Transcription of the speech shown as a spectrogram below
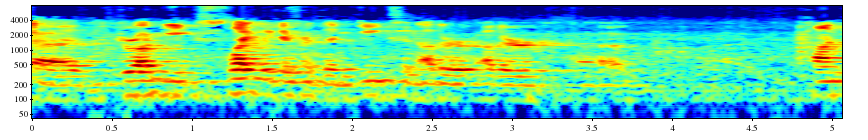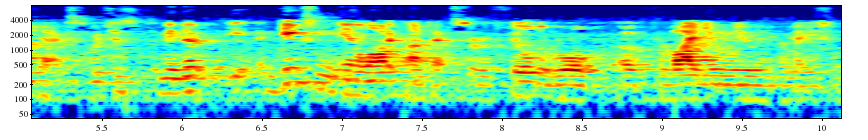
uh, drug geeks slightly different than geeks in other other uh, contexts, which is, I mean, geeks in, in, a lot of contexts sort of fill the role of providing new information.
